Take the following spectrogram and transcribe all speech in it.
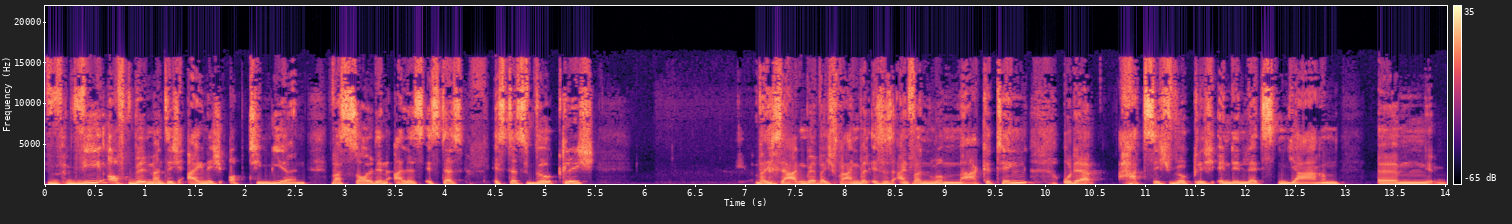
wie oft will man sich eigentlich optimieren? Was soll denn alles ist das ist das wirklich weil ich sagen will, weil ich fragen will, ist es einfach nur Marketing oder hat sich wirklich in den letzten Jahren ähm,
